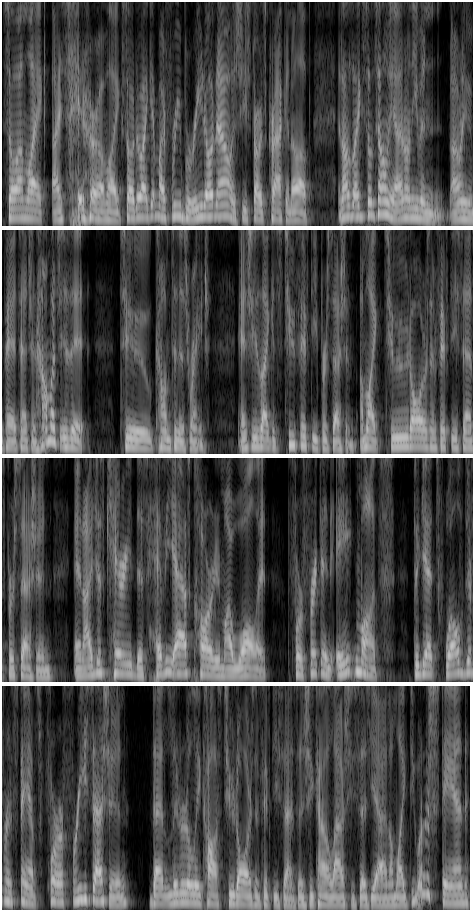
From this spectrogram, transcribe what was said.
So I'm like, I say to her, I'm like, so do I get my free burrito now? And she starts cracking up. And I was like, so tell me, I don't even I don't even pay attention. How much is it to come to this range. And she's like, it's 250 per session. I'm like, $2.50 per session. And I just carried this heavy ass card in my wallet for freaking eight months to get 12 different stamps for a free session that literally cost $2.50. And she kind of laughs. She says, Yeah. And I'm like, Do you understand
